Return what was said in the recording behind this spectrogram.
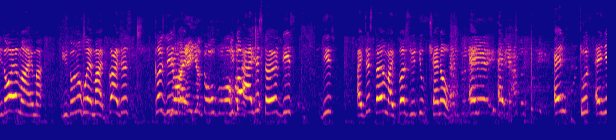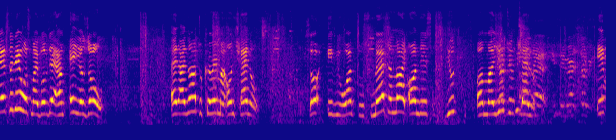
You don't am I, am I you don't know who am I because I just because this is You're my eight years old, bro. because I just started this, this, I just started my first YouTube channel, And and today and today. and, to, and yesterday was my birthday. I'm eight years old, and I know how to create my own channel. So if you want to smash a like on this you on my YouTube channel, You should if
